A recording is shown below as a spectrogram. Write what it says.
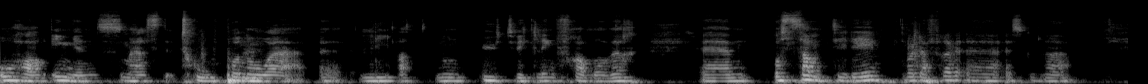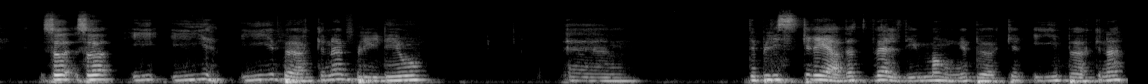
og har ingen som helst tro på noe eh, noen utvikling framover. Eh, og samtidig Det var derfor eh, jeg skulle Så, så i, i, i bøkene blir det jo eh, Det blir skrevet veldig mange bøker i bøkene.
